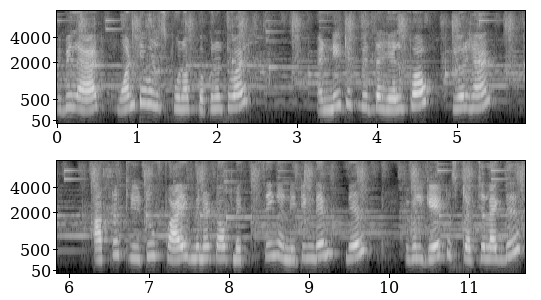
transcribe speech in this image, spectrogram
we will add 1 tablespoon of coconut oil and knead it with the help of your hand. After 3 to 5 minutes of mixing and kneading them well, we will get a structure like this.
